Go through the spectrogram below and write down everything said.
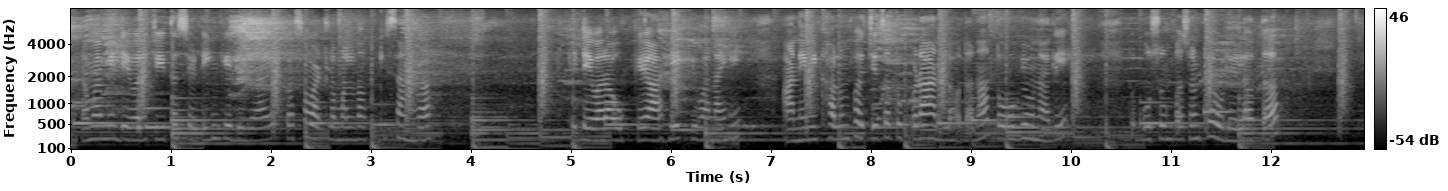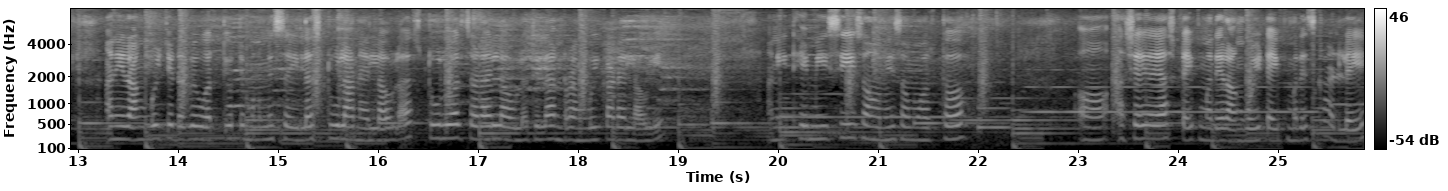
त्यामुळे मी देवाची इथं सेटिंग केलेली आहे. कसं वाटलं मला नक्की सांगा. की देवाला ओके आहे किंवा नाही. आणि मी खालून फरचीचा तुकडा आणला होता ना तो घेऊन आली. तो पुसून पासून ठेवलेला होता. आणि रांगोळीचे डबे वरती होते म्हणून मी सईला स्टूल आणायला लावला. स्टूलवर चढायला लावलं तिला आणि रांगोळी काढायला लावली. आणि इथे मी सी स्वामी समर्थ अशा याच टाईपमध्ये रांगोळी टाईपमध्येच काढलं आहे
